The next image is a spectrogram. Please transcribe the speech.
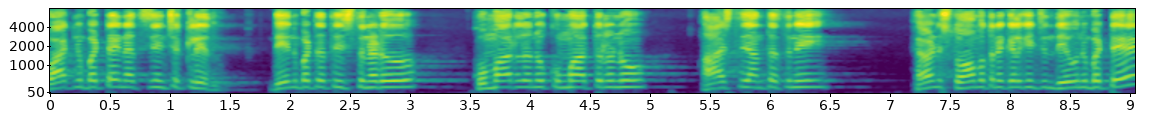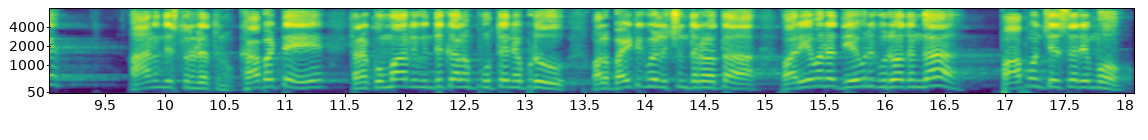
వాటిని బట్టి ఆయన అతిశించట్లేదు దేని బట్టి తీస్తున్నాడు? కుమారులను కుమార్తెలను ఆస్తి అంతస్తుని ఏమంటే స్తోమతను కలిగించిన దేవుని బట్టే ఆనందిస్తున్నాడు అతను. కాబట్టి తన కుమారులు విందుకాలం పూర్తయినప్పుడు వాళ్ళు బయటకు వెళ్ళి వచ్చిన తర్వాత వారు ఏమైనా దేవునికి విరోధంగా పాపం చేశారేమో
